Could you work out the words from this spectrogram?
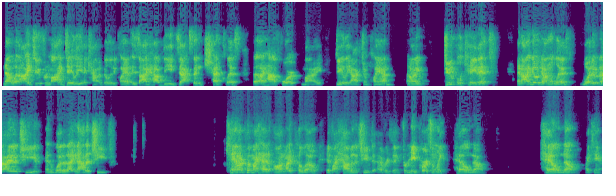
Now what I do for my daily accountability plan is I have the exact same checklist that I have for my daily action plan and I duplicate it and I go down the list. What did I achieve and what did I not achieve? Can I put my head on my pillow if I haven't achieved everything? For me personally, hell no. Hell no, I can't.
